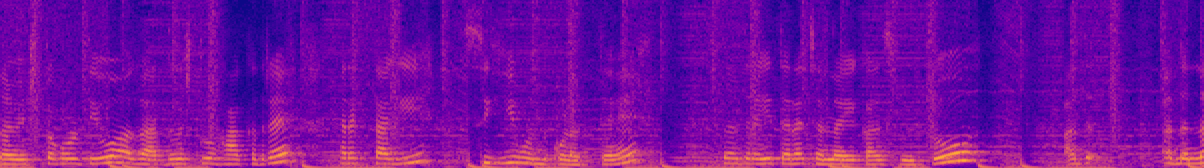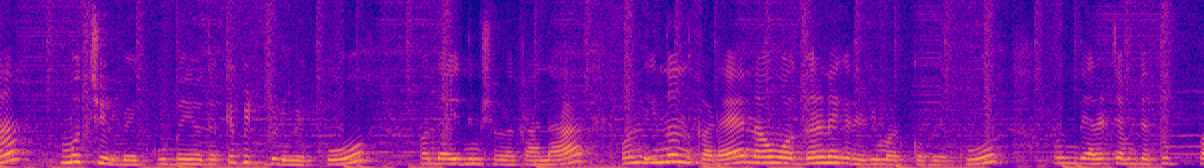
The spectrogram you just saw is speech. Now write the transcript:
ನಾವು ಎಷ್ಟು ತೊಗೊಳ್ತೀವೋ ಅದು ಅರ್ಧದಷ್ಟು ಹಾಕಿದ್ರೆ ಕರೆಕ್ಟಾಗಿ ಸಿಹಿ ಹೊಂದ್ಕೊಳ್ಳುತ್ತೆ. ನಂತರ ಈ ಥರ ಚೆನ್ನಾಗಿ ಕಲಸಿಬಿಟ್ಟು ಅದು, ಅದನ್ನು ಮುಚ್ಚಿಡಬೇಕು. ಬೇಯೋದಕ್ಕೆ ಬಿಟ್ಬಿಡಬೇಕು. ಒಂದು ಐದು ನಿಮಿಷಗಳ ಕಾಲ. ಒಂದು ಇನ್ನೊಂದು ಕಡೆ ನಾವು ಒಗ್ಗರಣೆಗೆ ರೆಡಿ ಮಾಡ್ಕೋಬೇಕು. ಒಂದು ಎರಡು ಚಮಚ ತುಪ್ಪ,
